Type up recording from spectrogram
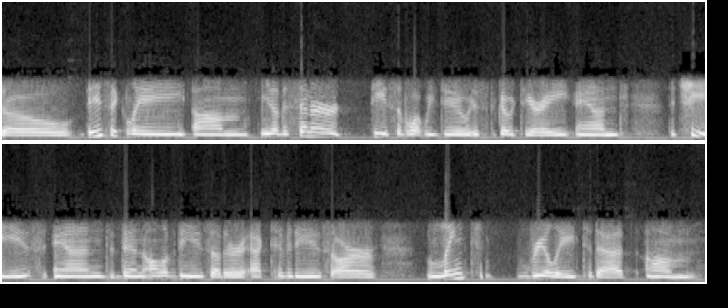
So basically, um, you know, the center piece of what we do is the goat dairy, and the cheese, and then all of these other activities are linked really to that. Um,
